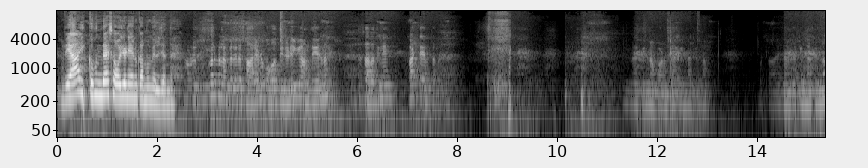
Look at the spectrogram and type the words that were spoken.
ਵਿਆਹ ਇੱਕ ਹੁੰਦਾ 100 ਜਣਿਆਂ ਨੂੰ ਕੰਮ ਮਿਲ ਜਾਂਦਾ ਆਪਣੇ ਗੁੰਗਰ ਕਾ ਲੰਗਰ ਦੇ ਸਾਰਿਆਂ ਨੂੰ ਬਹੁਤ ਜਿਹੜੇ ਵੀ ਆਉਂਦੇ ਹਨ ਤੇ ਸਾਰਾ ਦਿਨ ਹਰ ਟਾਈਮ ਚੱਲਦਾ ਕਿੰਨਾ ਕਿੰਨਾ ਬਣਦਾ ਕਿੰਨਾ ਕਿੰਨਾ। ਬਤਾਇਆ ਜਾਂਦਾ ਕਿੰਨਾ ਕਿੰਨਾ।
